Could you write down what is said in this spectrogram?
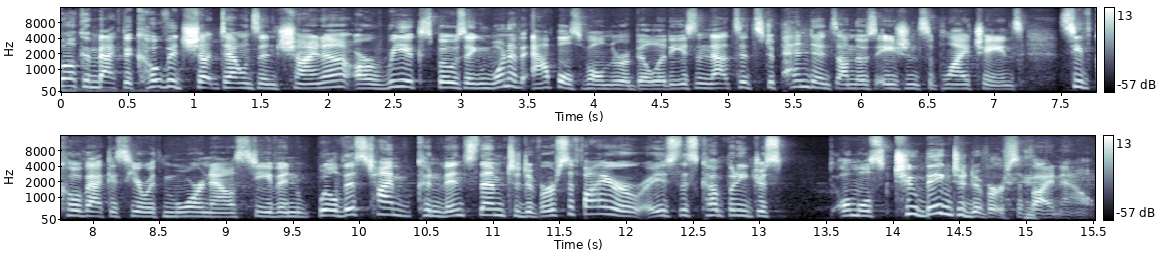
Welcome back. The COVID shutdowns in China are re exposing one of Apple's vulnerabilities, and that's its dependence on those Asian supply chains. Steve Kovach is here with more now. Stephen, will this time convince them to diversify, or is this company just almost too big to diversify now?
